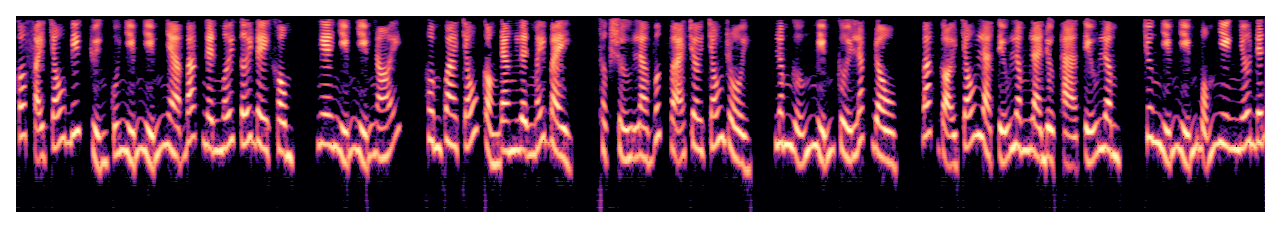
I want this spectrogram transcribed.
có phải cháu biết chuyện của nhiễm nhiễm nhà bác nên mới tới đây không, nghe nhiễm nhiễm nói, hôm qua cháu còn đang lên máy bay, thật sự là vất vả cho cháu rồi, Lâm Ngưỡng mỉm cười lắc đầu, bác gọi cháu là Tiểu Lâm là được à Tiểu Lâm, chân nhiễm nhiễm bỗng nhiên nhớ đến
